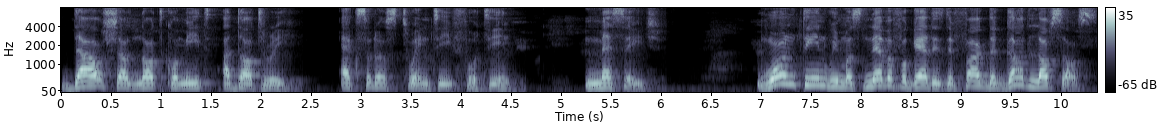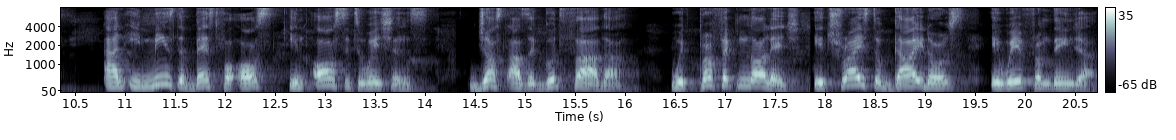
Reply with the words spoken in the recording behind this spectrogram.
Thou shalt not commit adultery. Exodus 20, 14. Message One thing we must never forget is the fact that God loves us and He means the best for us in all situations. Just as a good father, with perfect knowledge, He tries to guide us away from danger.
